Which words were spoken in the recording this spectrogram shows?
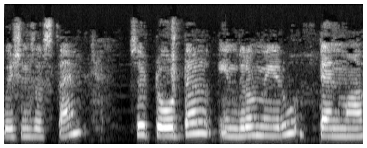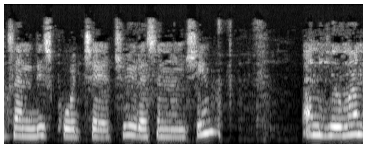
questions వస్తాయి. సో టోటల్ ఇందులో మీరు టెన్ మార్క్స్ అనేది స్కోర్ చేయొచ్చు ఈ లెసన్ నుంచి. And human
